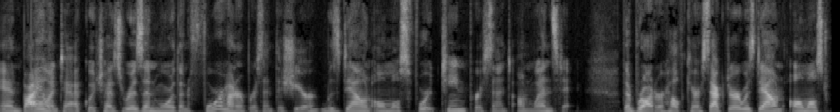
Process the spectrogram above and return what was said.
And BioNTech, which has risen more than 400% this year, was down almost 14% on Wednesday. The broader healthcare sector was down almost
